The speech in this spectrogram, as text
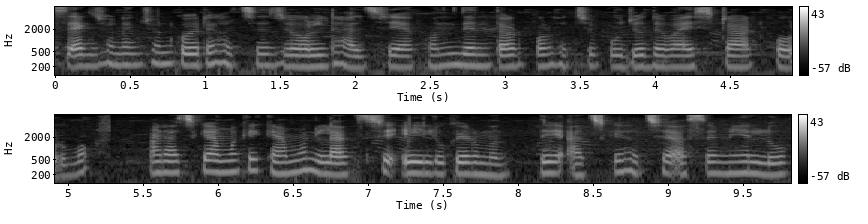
সো গাইস একজন একজন করে হচ্ছে জল ঢালছি এখন। দেন তারপর হচ্ছে পুজো দেওয়া স্টার্ট করব। আর আজকে আমাকে কেমন লাগছে এই লুকের মধ্যে? আজকে হচ্ছে আসামের লুক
